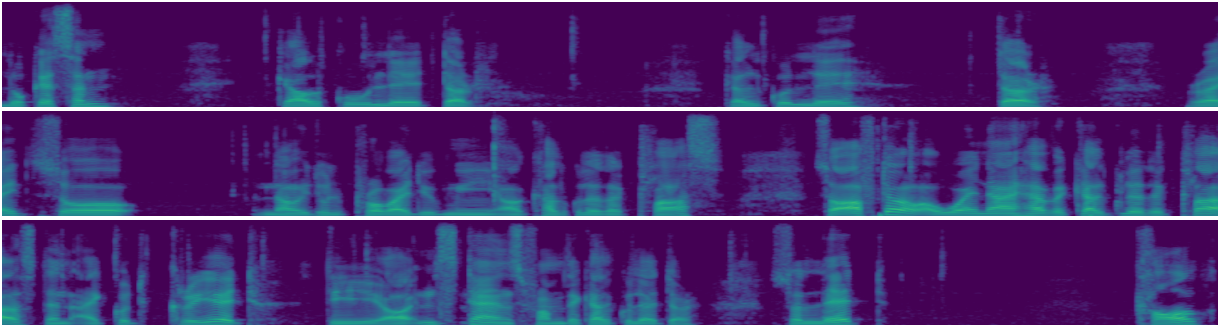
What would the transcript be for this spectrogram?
location. Calculator. Calculator. Right? So now it will provide you me a calculator class. So after uh, when I have a calculator class then I could create the uh, instance from the calculator. So let calc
